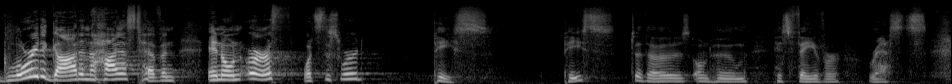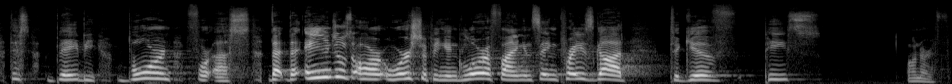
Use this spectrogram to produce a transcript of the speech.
Glory to God in the highest heaven, and on earth, what's this word? Peace. Peace to those on whom his favor rests. This baby born for us, that the angels are worshiping and glorifying and saying, Praise God, to give peace on earth.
